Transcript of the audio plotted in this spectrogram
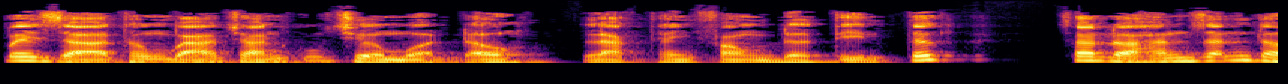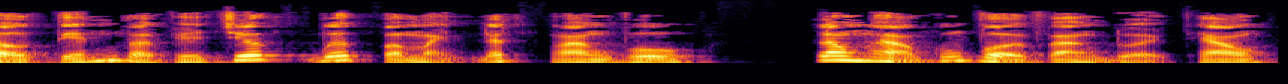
Bây giờ thông báo cho hắn cũng chưa muộn đâu, Lạc thành Phong đưa tin tức, sau đó hắn dẫn đầu tiến vào phía trước, bước vào mảnh đất hoang vu. Long Hạo cũng vội vàng đuổi theo,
